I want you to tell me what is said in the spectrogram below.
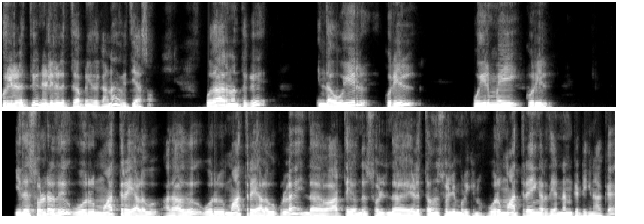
குறில் எழுத்து நெடில் எழுத்து அப்படிங்கிறதுக்கான வித்தியாசம். உதாரணத்துக்கு இந்த உயிர் குறில் உயிர்மை குறில் இதை சொல்றது ஒரு மாத்திரை அளவு அதாவது ஒரு மாத்திரை அளவுக்குள்ள இந்த வார்த்தையை வந்து சொல் இந்த எழுத்தை வந்து சொல்லி முடிக்கணும். ஒரு மாத்திரைங்கிறது என்னன்னு கேட்டிங்கனாக்க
